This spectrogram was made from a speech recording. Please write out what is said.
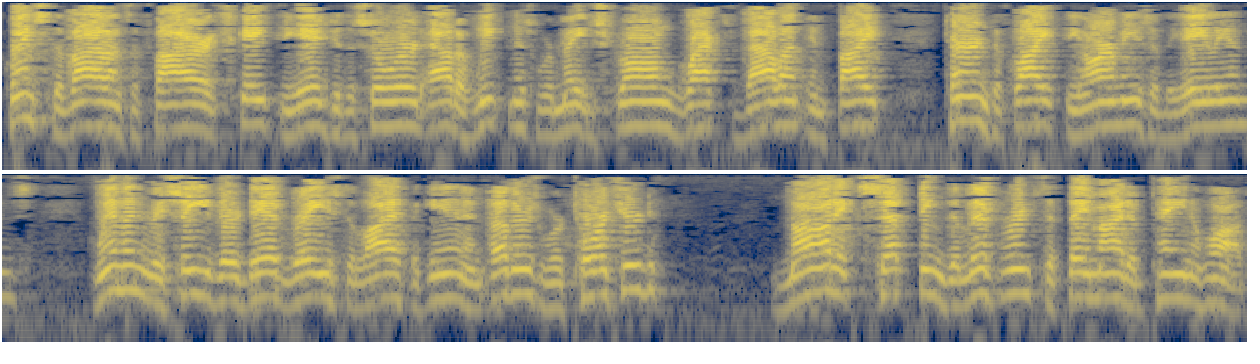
quenched the violence of fire, escaped the edge of the sword, out of weakness were made strong, waxed valiant in fight, turned to flight the armies of the aliens. Women received their dead raised to life again, and others were tortured, not accepting deliverance that they might obtain a what?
